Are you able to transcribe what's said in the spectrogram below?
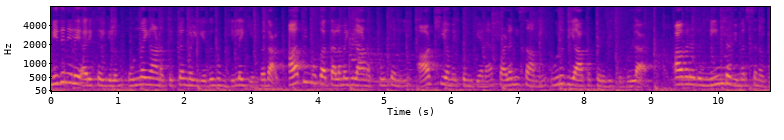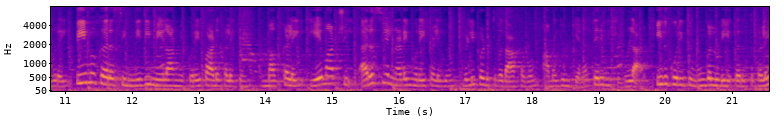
நிதிநிலை அறிக்கையிலும் உண்மையான திட்டங்கள் எதுவும் இல்லை என்பதால் அதிமுக தலைமையிலான கூட்டணி ஆட்சி அமைக்கும் என பழனிசாமி உறுதியாக தெரிவித்துள்ளார். அவரது நீண்ட விமர்சன உரை திமுக அரசின் நிதி மேலாண்மை குறைபாடுகளையும் மக்களை ஏமாற்றி அரசியல் நடைமுறைகளையும் வெளிப்படுத்துவதாகவும் அமையும் என தெரிவித்துள்ளார். இது குறித்து உங்களுடைய கருத்துக்களை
